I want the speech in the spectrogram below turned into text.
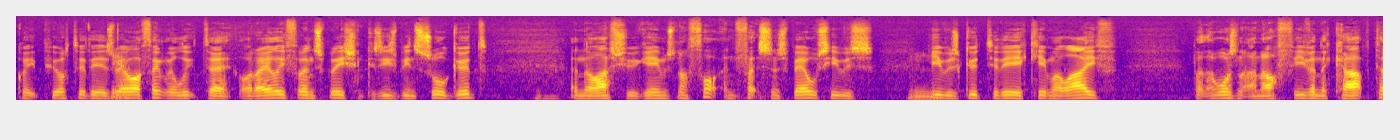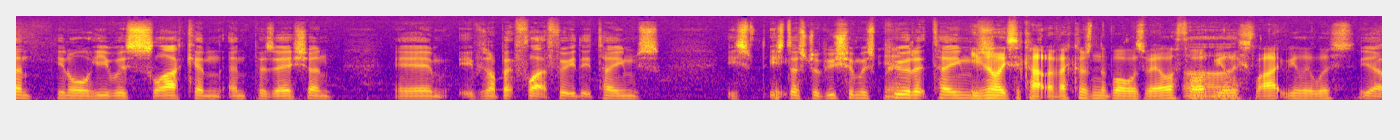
quite pure today as yeah. well. I think we looked to O'Riley for inspiration because he's been so good mm. in the last few games. And I thought in fits and spells he was he was good today. He came alive, but there wasn't enough. Even the captain, you know, he was slack in, in possession. Um, he was a bit flat-footed at times. His, his distribution was poor yeah. at times. Even likes the Carter Vickers in the ball as well. I thought uh, really slack, really loose. Yeah,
